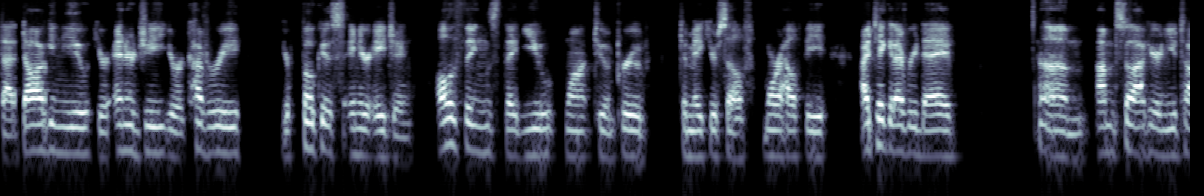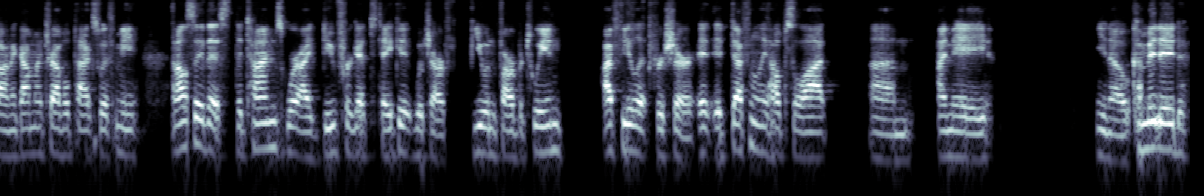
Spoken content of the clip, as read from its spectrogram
that dog in you, your energy, your recovery, your focus, and your aging. All the things that you want to improve to make yourself more healthy. I take it every day. Um, I'm still out here in Utah and I got my travel packs with me. And I'll say this the times where I do forget to take it, which are few and far between, I feel it for sure. It, it definitely helps a lot. Um, I'm a, you know, committed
